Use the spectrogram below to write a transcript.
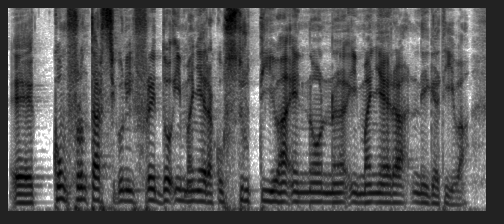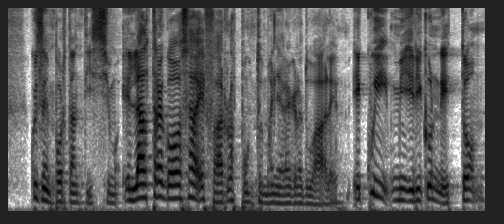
eh, confrontarsi con il freddo in maniera costruttiva e non in maniera negativa. Questo è importantissimo. E l'altra cosa è farlo appunto in maniera graduale. E qui mi riconnetto,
